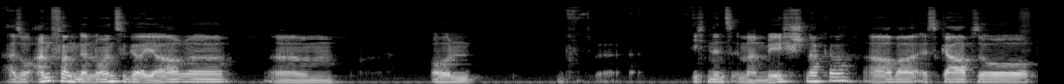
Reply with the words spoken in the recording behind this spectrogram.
also Anfang der 90er Jahre ähm, und ich nenne es immer Milchschnacker, aber es gab so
